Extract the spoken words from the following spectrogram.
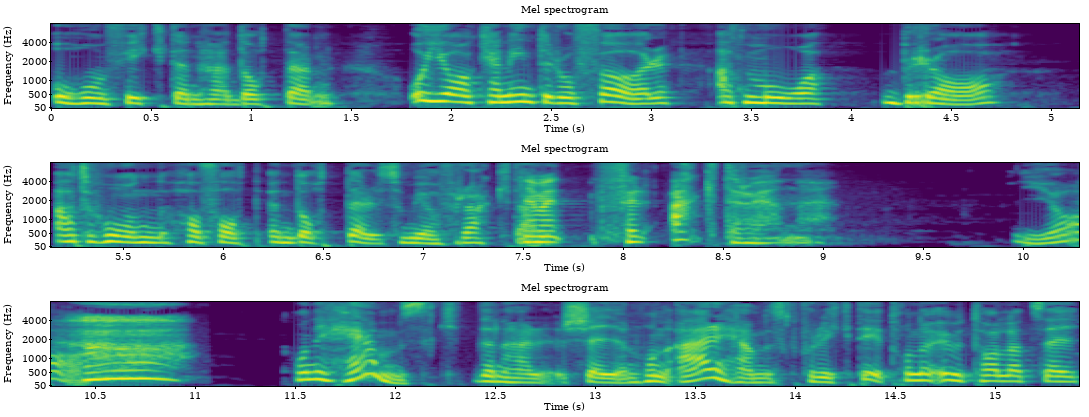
och hon fick den här dottern. Och jag kan inte rå för att må bra att hon har fått en dotter som jag föraktar. Nej, men föraktar du henne? Ja. Hon är hemsk, den här tjejen. Hon är hemsk på riktigt. Hon har uttalat sig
